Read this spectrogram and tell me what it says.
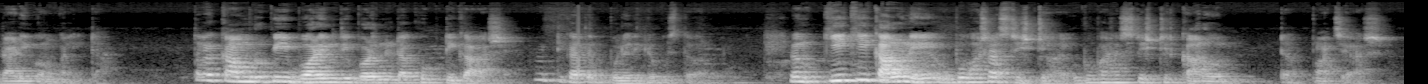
রাঢ়ী, বঙ্গালীটা। তবে কামরূপী, বরেন্দ্রী, বরেন্দ্রীটা খুব টিকা আসে। টিকাতে বলে দিলে বুঝতে পারবে। এবং কি কি কারণে উপভাষার সৃষ্টি হয়? উপভাষার সৃষ্টির কারণ এটা পাঁচে আসে।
